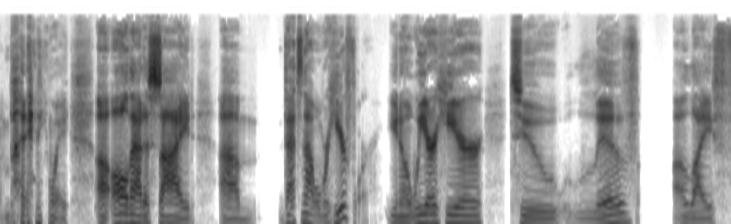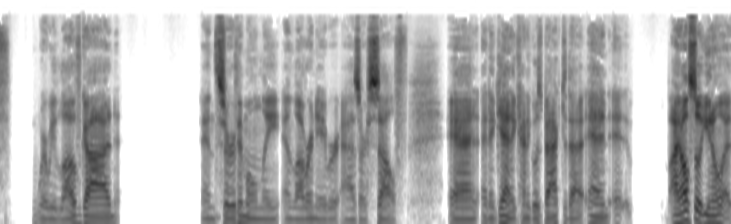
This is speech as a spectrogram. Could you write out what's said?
But anyway, uh, all that aside, um, that's not what we're here for. You know, we are here to live a life where we love God and serve Him only and love our neighbor as ourself. and and again, it kind of goes back to that. And uh, I also, you know,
